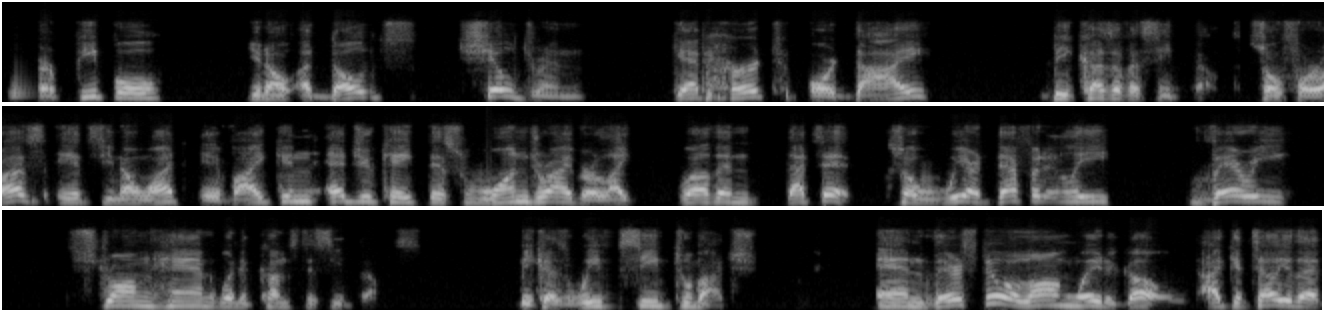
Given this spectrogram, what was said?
where people, you know, adults, children get hurt or die because of a seatbelt. So for us, it's, you know what, if I can educate this one driver, like, well, then that's it. So we are definitely very strong hand when it comes to seatbelts because we've seen too much. And there's still a long way to go. I could tell you that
